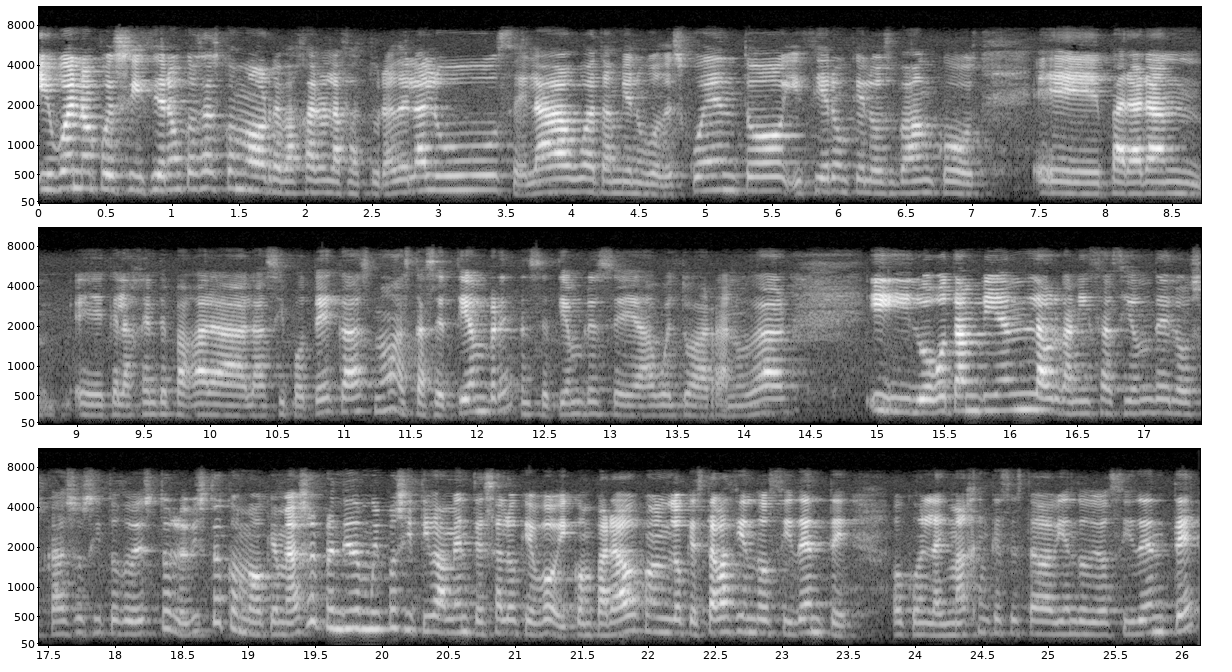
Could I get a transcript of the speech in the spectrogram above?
mm, bueno, pues hicieron cosas como rebajaron la factura de la luz, el agua, también hubo descuento, hicieron que los bancos eh, pararan, eh, que la gente pagara las hipotecas, ¿no? Hasta septiembre, en septiembre se ha vuelto a reanudar. Y luego también la organización de los casos y todo esto, lo he visto como que me ha sorprendido muy positivamente, es a lo que voy, comparado con lo que estaba haciendo Occidente o con la imagen que se estaba viendo de Occidente,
